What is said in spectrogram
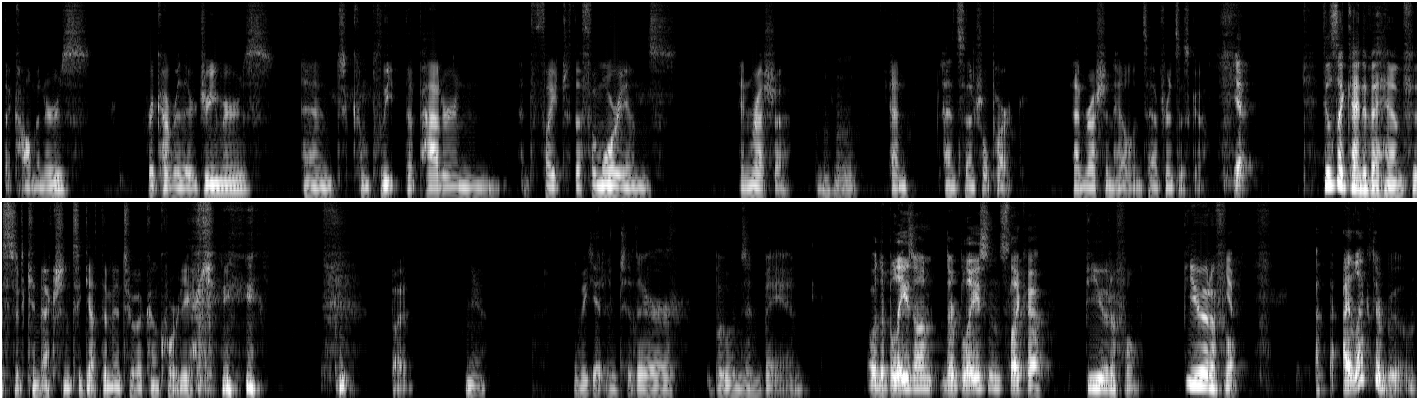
the commoners, recover their dreamers, and complete the pattern and fight the Fomorians in Russia hmm and and Central Park and Russian Hill in San Francisco. Yep. Feels like kind of a ham-fisted connection to get them into a Concordia game. but yeah. then we get into their boons and ban. Oh, the blazon, their blazon's like a. beautiful. Beautiful. I like their boon.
